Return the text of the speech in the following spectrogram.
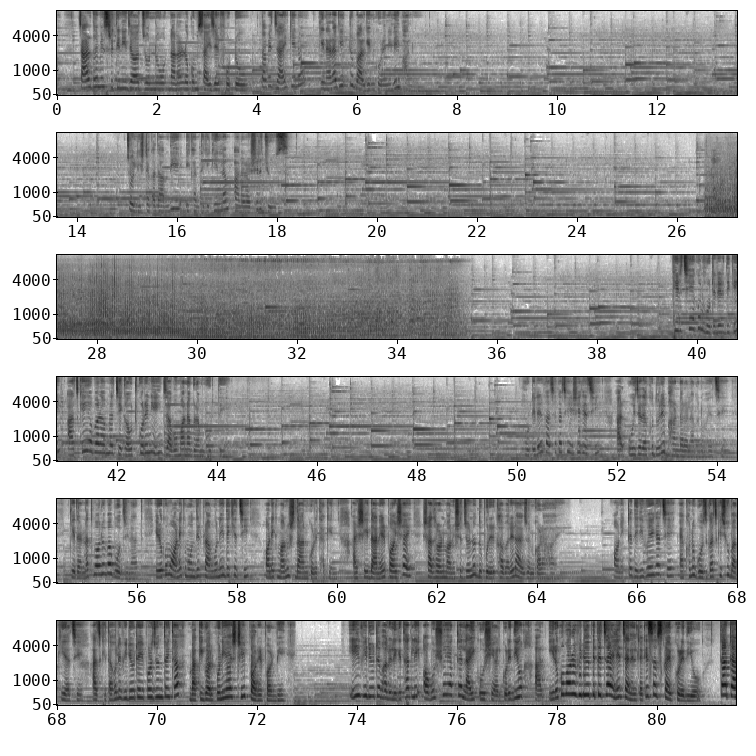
চার ধামের স্মৃতি নিয়ে যাওয়ার জন্য নানান রকম সাইজের ফটো তবে যাই কেন, কেনার আগে একটু বার্গেন করে নিলেই ভালো। চল্লিশ টাকা দাম দিয়ে এখান থেকে কিনলাম আনারসের জুস হোটেলের দিকেই আজকেই আবার আমরা চেক আউট করে নিয়েই যাব মানাগ্রাম ঘুরতে। হোটেলের কাছাকাছি এসে গেছি, আর ওই যে দেখো দূরে ভান্ডারা লাগানো হয়েছে। কেদারনাথ বলো বা বদ্রীনাথ, এরকম অনেক মন্দির প্রাঙ্গণেই দেখেছি, অনেক মানুষ দান করে থাকেন, আর সেই দানের পয়সায় সাধারণ মানুষের জন্য দুপুরের খাবারের আয়োজন করা হয়। অনেকটা দেরি হয়ে গেছে, এখনও গোছগাছ কিছু বাকি আছে। আজকে তাহলে ভিডিওটা এই পর্যন্তই থাক, বাকি গল্প নিয়ে আসছি পরের পর্বে। এই ভিডিওটা ভালো লেগে থাকলে অবশ্যই একটা লাইক ও শেয়ার করে দিও, আর এরকম আরও ভিডিও পেতে চাইলে চ্যানেলটাকে সাবস্ক্রাইব করে দিও। টাটা!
